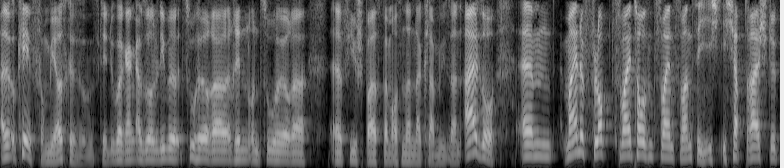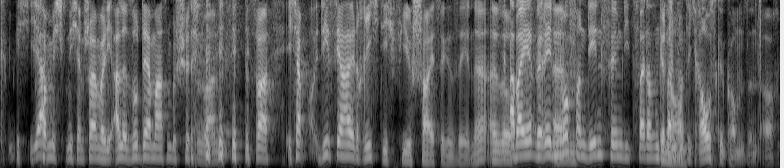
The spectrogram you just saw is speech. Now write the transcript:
Also okay, von mir aus den Übergang. Also liebe Zuhörerinnen und Zuhörer, äh, viel Spaß beim Auseinanderklamüsern. Also ähm, meine Flop 2022. Ich, ich habe drei Stück. Ich, ich Ja. kann mich nicht entscheiden, weil die alle so dermaßen beschissen waren. das war. Ich habe dieses Jahr halt richtig viel Scheiße gesehen. Ne? Also Aber wir reden nur ähm, von den Filmen, die 2022 rausgekommen sind auch.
